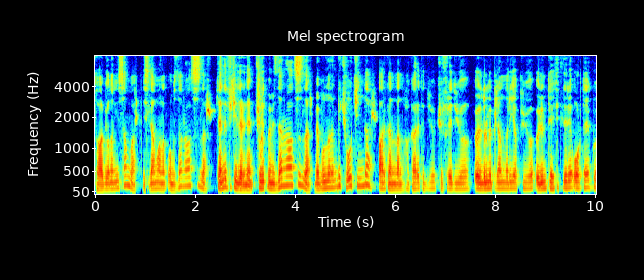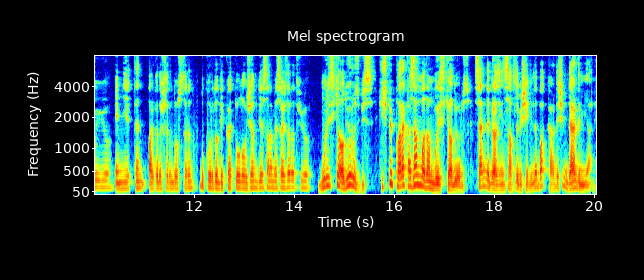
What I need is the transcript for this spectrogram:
tabi olan insan var. İslam'ı anlatmamızdan rahatsızlar. Kendi fikirlerini çürütmemizden rahatsızlar. Ve bunların birçoğu kindar. Arkandan hakaret ediyor, küfür ediyor, öldürme planları yapıyor, ölüm tehditleri ortaya koyuyor. Emniyetten arkadaşların, dostların bu konuda dikkatli ol hocam diye sana mesajlar atıyor. Bu riski alıyoruz biz. Hiçbir para kazanmadan bu riski alıyoruz. Sen de biraz insaflı bir şekilde bak kardeşim derdim yani.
